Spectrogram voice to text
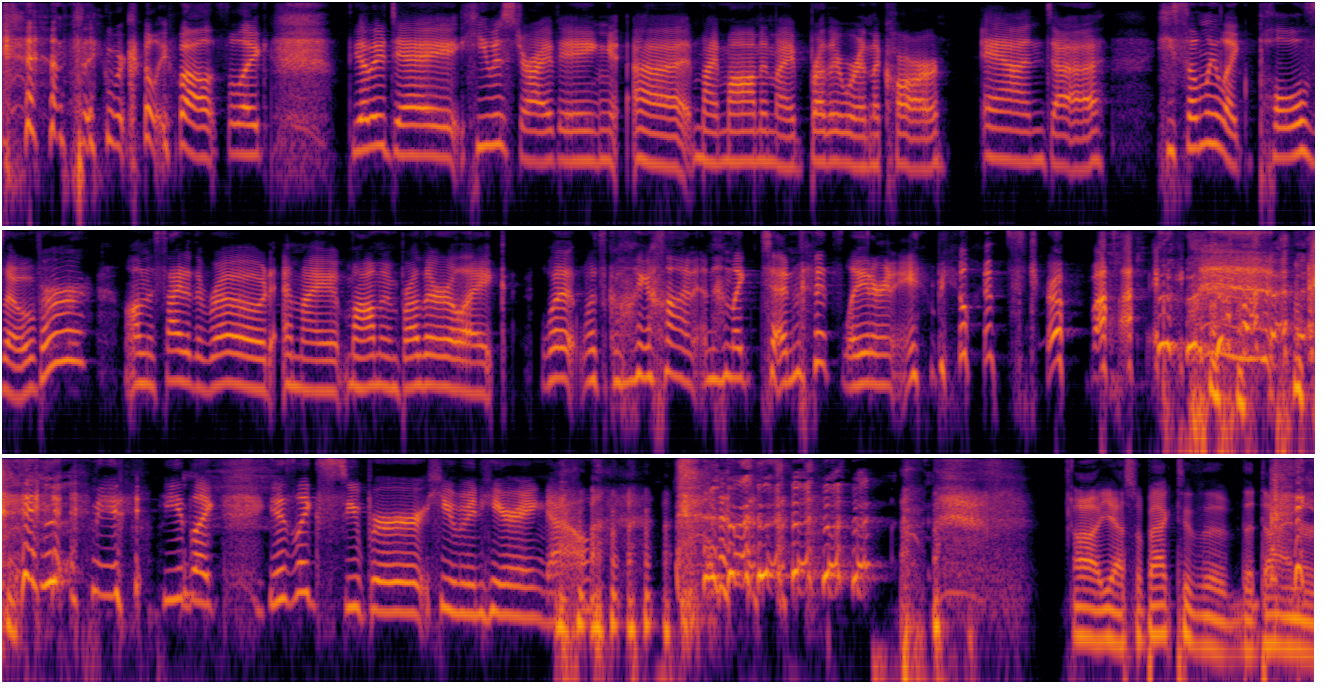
And they work really well. So like the other day he was driving, uh, my mom and my brother were in the car and uh he suddenly like pulls over on the side of the road and my mom and brother are like what what's going on? And then like 10 minutes later an ambulance drove by. And he, he like he has like superhuman hearing now Uh, yeah. So back to the the diner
